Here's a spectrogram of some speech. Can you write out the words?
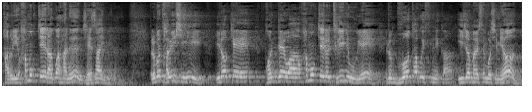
바로 이 화목제라고 하는 제사입니다. 여러분 다윗이 이렇게 번제와 화목제를 드린 이후에 여러분 무엇하고 있습니까? 이전 말씀 보시면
